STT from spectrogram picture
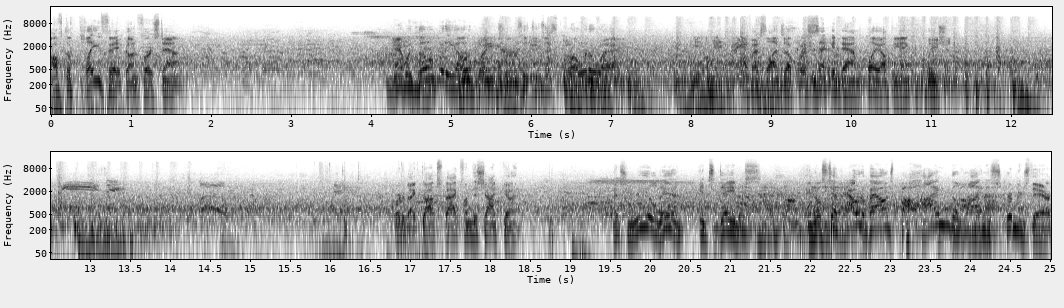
Off the play fake on first down. And with nobody open, chooses to just throw it away. Offense lines up for a second down play off the incompletion. Quarterback drops back from the shotgun. It's reeled in. It's Davis. And he'll step out of bounds behind the line of scrimmage there.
